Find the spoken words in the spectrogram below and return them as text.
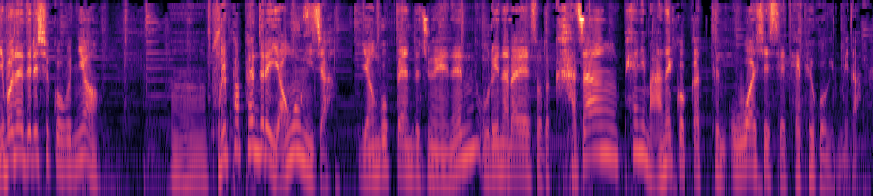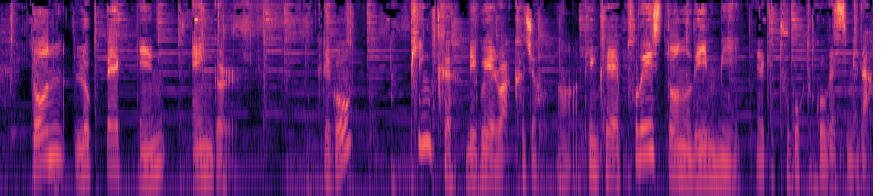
이번에 들으실 곡은요. 어, 브리팝 팬들의 영웅이자 영국 밴드 중에는 우리나라에서도 가장 팬이 많을 것 같은 오아시스의 대표곡입니다. Don't Look Back in Anger. 그리고 핑크, 미국의 락커죠. 어, 핑크의 Please Don't Leave Me 이렇게 두 곡 듣고 오겠습니다.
